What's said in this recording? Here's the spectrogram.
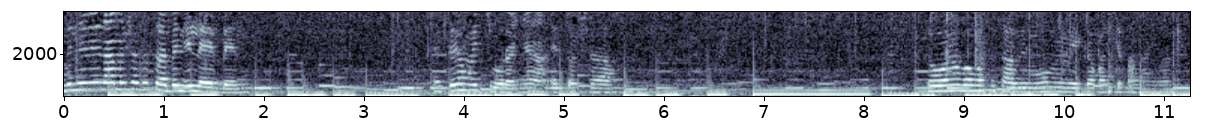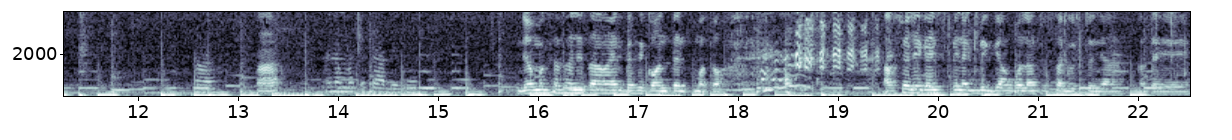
binili namin siya sa 7-Eleven. Ito yung itsura niya. Ito siya. So, ano ba masasabi mo? May make-upan kita ngayon. Ha? ano masasabi mo? Hindi ako magsasalita ngayon kasi content mo to. Actually guys, pinagbigyan ko lang siya sa gusto niya kasi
